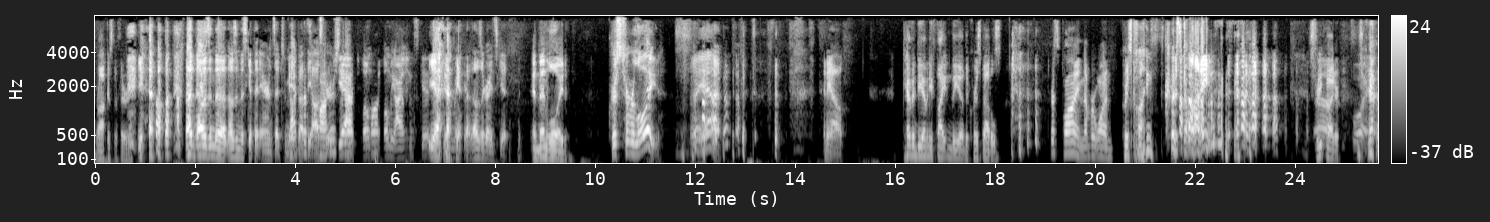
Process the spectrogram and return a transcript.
Rock is the third. Yeah, that, that was in the that was in the skit that Aaron said to me Not about the Chris Pine? Oscars. Yeah, Lon- Lonely Island skit. yeah, Didn't yeah, that was a great skit. And then Lloyd. Christopher Lloyd. Oh yeah. Anyhow, Kevin, do you have any fight in the uh, the Chris battles? Chris Klein, number one. Chris Klein, Chris Klein. Street Uh, Fighter. Boy.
